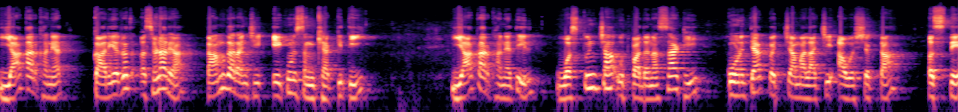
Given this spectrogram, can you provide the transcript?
या कारखान्यात कार्यरत असणाऱ्या कामगारांची एकूण संख्या किती? या कारखान्यातील वस्तूंच्या उत्पादनासाठी कोणत्या कच्च्या मालाची आवश्यकता असते?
